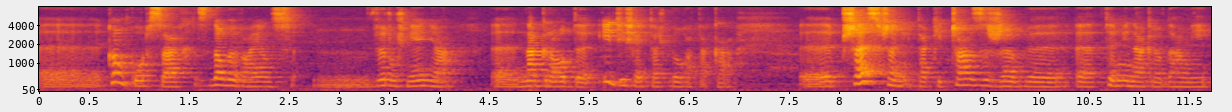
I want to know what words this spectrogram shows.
y, konkursach, zdobywając mm, wyróżnienia, y, nagrody. I dzisiaj też była taka y, przestrzeń, taki czas, żeby y, tymi nagrodami,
